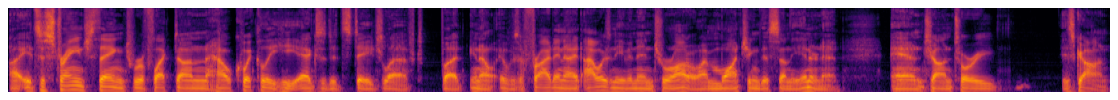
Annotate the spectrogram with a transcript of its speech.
uh, it's a strange thing to reflect on how quickly he exited stage left. But you know, it was a Friday night. I wasn't even in Toronto. I'm watching this on the internet, and John Tory is gone.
